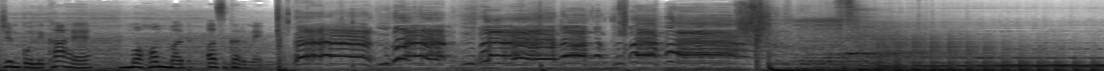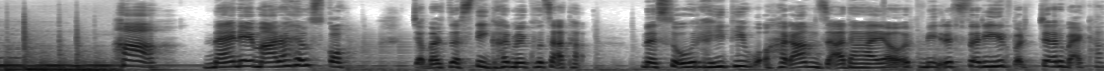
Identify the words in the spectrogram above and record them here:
जिनको लिखा है मोहम्मद असगर ने। मैंने मारा है उसको। ज़बरदस्ती घर में घुसा था। मैं सो रही थी, वो हराम ज़्यादा आया और मेरे शरीर पर चर बैठा।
